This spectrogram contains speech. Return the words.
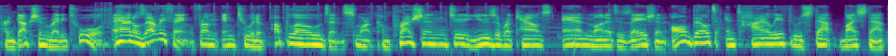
production-ready tool. It handles everything from intuitive uploads and smart compression to user accounts and monetization, all built entirely through step-by-step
